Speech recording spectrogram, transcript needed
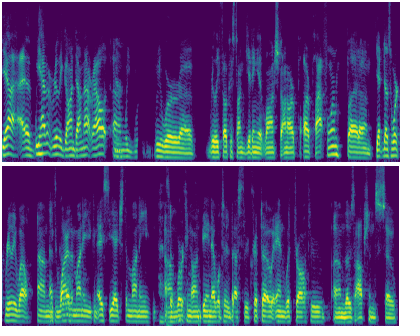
Yeah, uh, we haven't really gone down that route. Um, yeah. We we were uh, really focused on getting it launched on our our platform, but um, yeah, it does work really well. Um, you can cool. wire the money, you can ACH the money. I'm um, working on being able to invest through crypto and withdraw through um, those options. So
